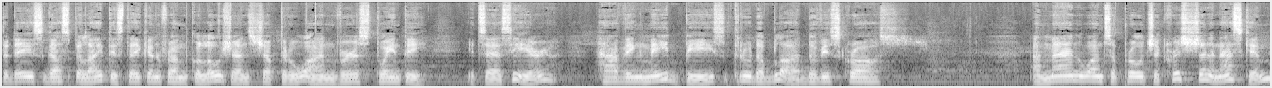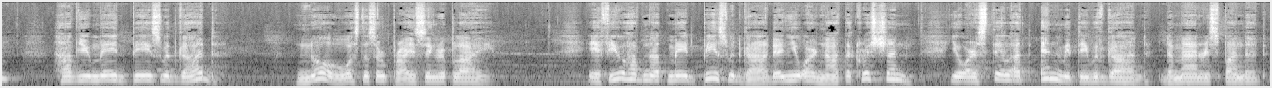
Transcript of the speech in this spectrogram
Today's Gospel Light is taken from Colossians chapter 1 verse 20. It says here, having made peace through the blood of his cross. A man once approached a Christian and asked him, Have you made peace with God? No, was the surprising reply. If you have not made peace with God, then you are not a Christian. You are still at enmity with God, the man responded.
